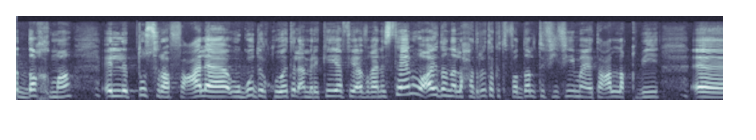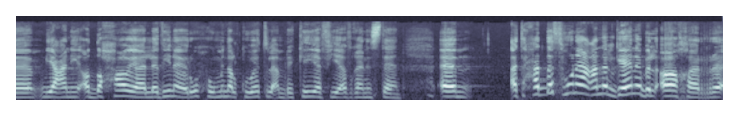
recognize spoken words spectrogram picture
الضخمة اللي بتصرف على وجود القوات الأمريكية في أفغانستان وأيضا اللي حضرتك تفضلت فيه فيما يتعلق ب يعني الضحايا الذين يروحوا من القوات الأمريكية في أفغانستان افغانستان. أتحدث هنا عن الجانب الآخر.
